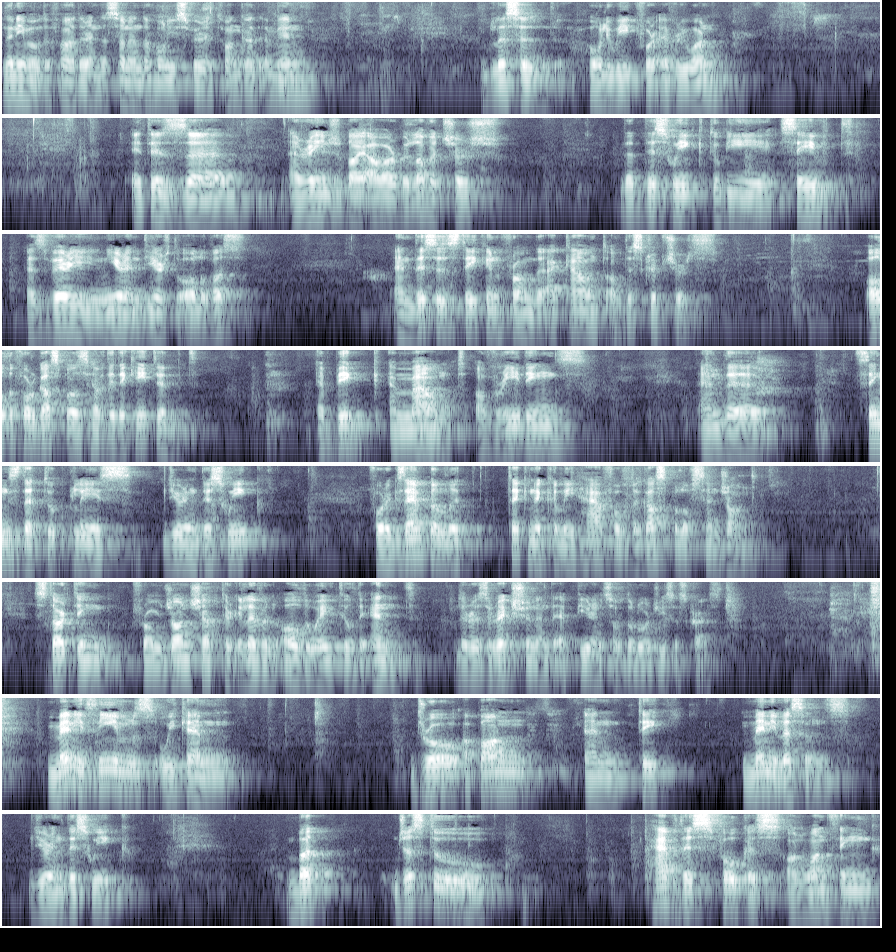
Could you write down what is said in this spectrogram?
In the name of the Father, and the Son, and the Holy Spirit, one God, Amen. Blessed Holy Week for everyone. It is uh, arranged by our beloved church that this week to be saved as very near and dear to all of us. And this is taken from the account of the scriptures. All the four Gospels have dedicated a big amount of readings and the things that took place during this week. For example, it, technically half of the Gospel of St. John, starting from John chapter 11 all the way till the end, the resurrection and the appearance of the Lord Jesus Christ. Many themes we can draw upon and take many lessons during this week. But just to have this focus on one thing,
